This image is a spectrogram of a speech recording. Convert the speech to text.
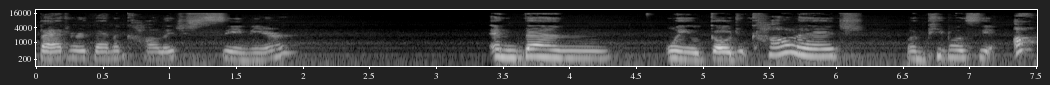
better than a college senior. And then when you go to college, when people see, oh,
